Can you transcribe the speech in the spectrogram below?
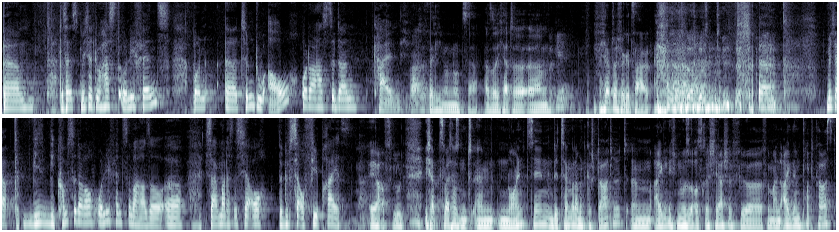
Ja. Ähm, das heißt, Micha, du hast OnlyFans und äh, Tim, du auch? Oder hast du dann keinen? Ich war tatsächlich nur Nutzer. Also ich hatte, ähm, okay. ich habe dafür gezahlt. Ähm, Micha, wie, wie kommst du darauf, OnlyFans zu machen? Also äh, ich sag mal, das ist ja auch, du gibst ja auch viel Preis. Ja, absolut. Ich habe 2019 im Dezember damit gestartet, ähm, eigentlich nur so aus Recherche für, für meinen eigenen Podcast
